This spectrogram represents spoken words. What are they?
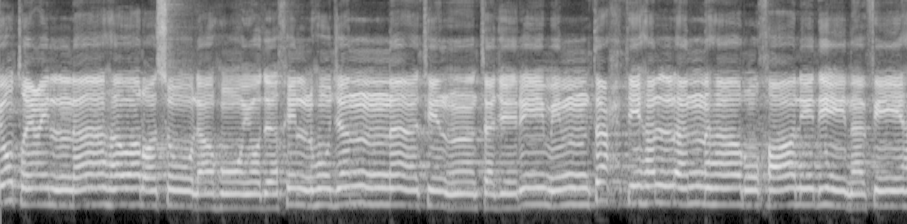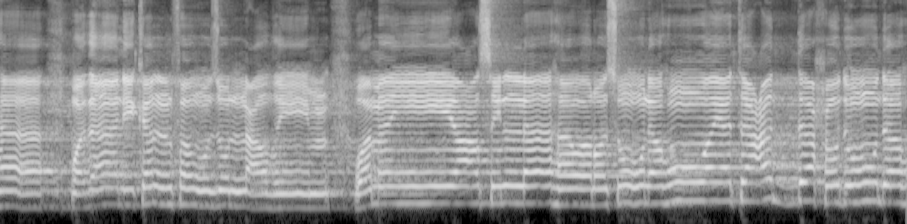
يطع الله ورسوله يدخله جنات تجري من تحتها الأنهار خالدين فيها وذلك الفوز العظيم. ومن يعص الله ورسوله ويتعد حدوده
